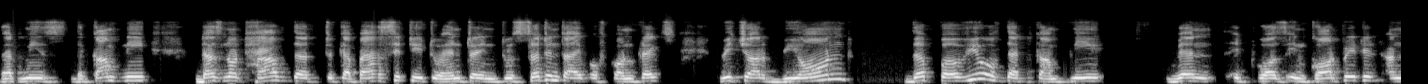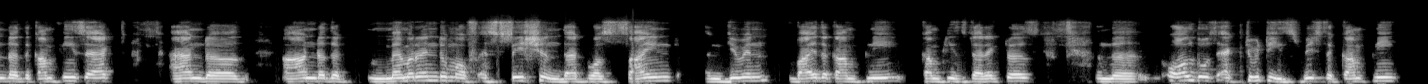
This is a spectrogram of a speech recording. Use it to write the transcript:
that means the company does not have that capacity to enter into certain type of contracts which are beyond the purview of that company when it was incorporated under the Companies Act and uh, under the memorandum of association that was signed and given by the company, company's directors, the, all those activities which the company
